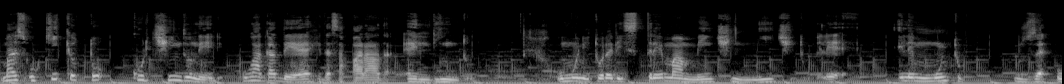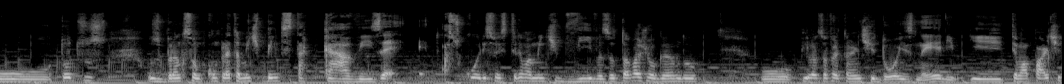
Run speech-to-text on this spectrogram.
Mas o que, que eu tô curtindo nele? O HDR dessa parada é lindo. O monitor é extremamente nítido. Ele é, ele é muito. O, todos os, os brancos são completamente bem destacáveis. É, é, as cores são extremamente vivas. Eu tava jogando o Pillars of Eternity 2 nele e tem uma parte,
